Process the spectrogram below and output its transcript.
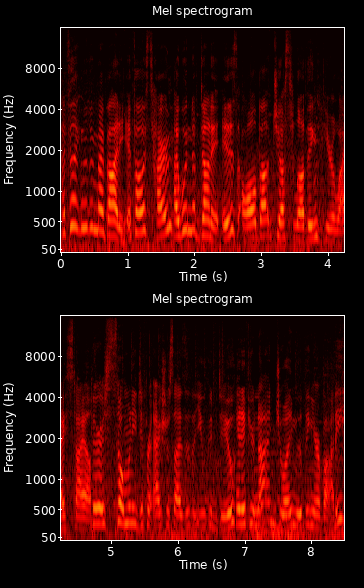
I feel like moving my body. If I was tired, I wouldn't have done it. It is all about just loving your lifestyle. There is so many different exercises that you can do. And if you're not enjoying moving your body,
